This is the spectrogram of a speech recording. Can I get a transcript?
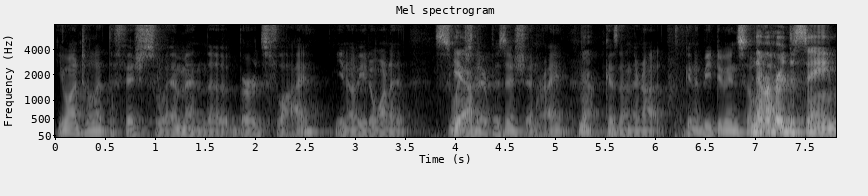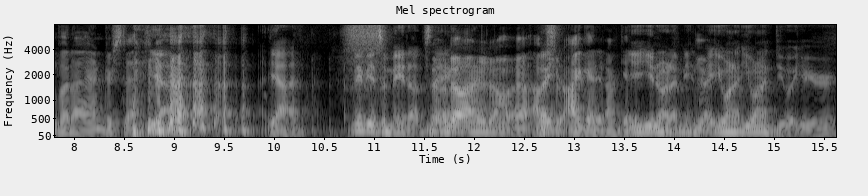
you want to let the fish swim and the birds fly. You know, you don't want to switch Yeah. their position, right? Yeah. Because then they're not going to be doing so. never heard the saying but i understand Yeah, yeah. Maybe it's a made up no, no i don't know i'm But- sure i get it i'm getting You, it you know what I mean, Yeah. right? You want to you want to do what you're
